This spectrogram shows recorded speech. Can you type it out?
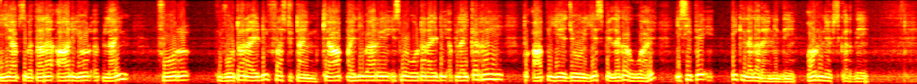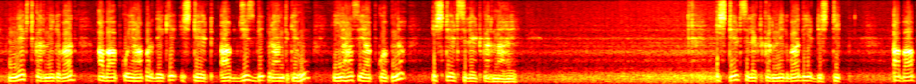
ये आपसे बता रहा है are your applying for voter ID first time क्या आप पहली बार इसमें वोटर आईडी अप्लाई कर रहे हैं? तो आप ये जो यस पे लगा हुआ है, इसी पे टिक लगा रहने दें और नेक्स्ट कर दें। नेक्स्ट करने के बाद, अब आपको यहाँ पर देखिए स्टेट आप जिस भी प्रांत के हो, यहाँ से आपको अपना स्टेट सेलेक्ट करना है। स्टेट सेलेक्ट करने के बाद ये डिस्ट्रिक्ट अब आप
